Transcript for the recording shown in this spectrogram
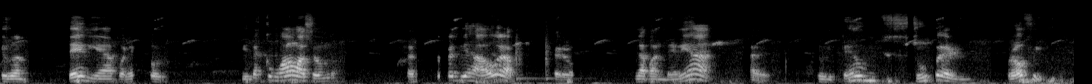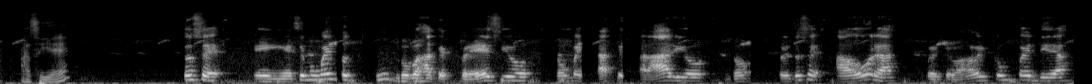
que durante la pandemia, por ejemplo, estás como Amazon, estás ahora, pero la pandemia tuviste un super profit. Así es. Entonces, en ese momento tú no bajaste precio, no aumentaste salario, no. Pero entonces ahora, pues te vas a ver con pérdida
